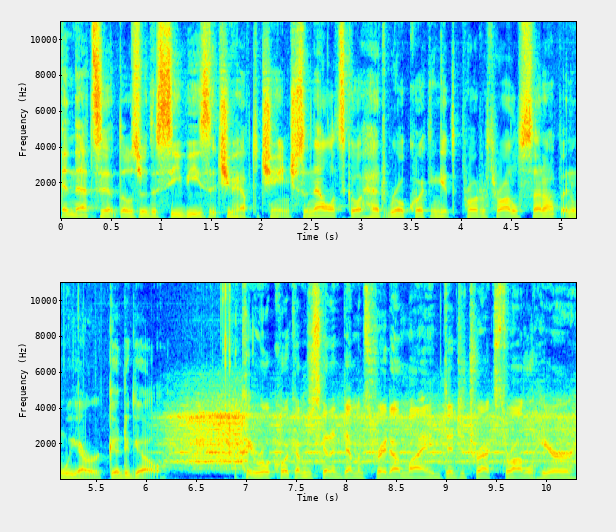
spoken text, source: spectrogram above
And that's it. Those are the CVs that you have to change. So now let's go ahead real quick and get the proto throttle set up and we are good to go. Okay, real quick, I'm just gonna demonstrate on my Digitrax throttle here.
